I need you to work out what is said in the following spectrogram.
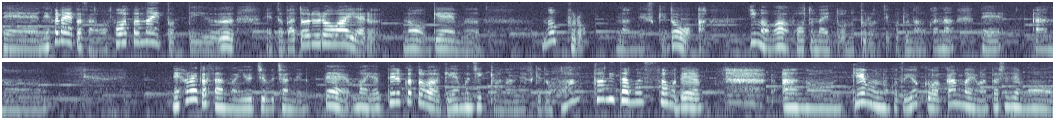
でネフライトさんは「フォートナイト」っていう、えっと、バトルロワイヤルのゲームのプロなんですけどあ今はフォートナイトのプロっていうことなのかなであのーネフライトさんの YouTube チャンネルって、まあ、やってることはゲーム実況なんですけど本当に楽しそうであのゲームのことよくわかんない私でも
